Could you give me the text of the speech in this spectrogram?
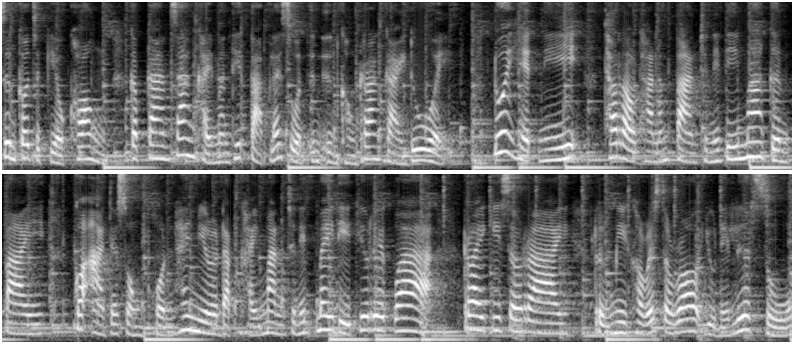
ซึ่งก็จะเกี่ยวข้องกับการสร้างไขมันที่ตับและส่วนอื่น ๆ ของร่างกายด้วยด้วยเหตุนี้ถ้าเราทานน้ำตาลชนิดนี้มากเกินไป ก็อาจจะส่งผลให้มีระดับไขมันชนิดไม่ดีที่เรียกว่าไตรกลีเซอไรด์หรือมีคอเลสเตอรอลอยู่ในเลือดสูง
